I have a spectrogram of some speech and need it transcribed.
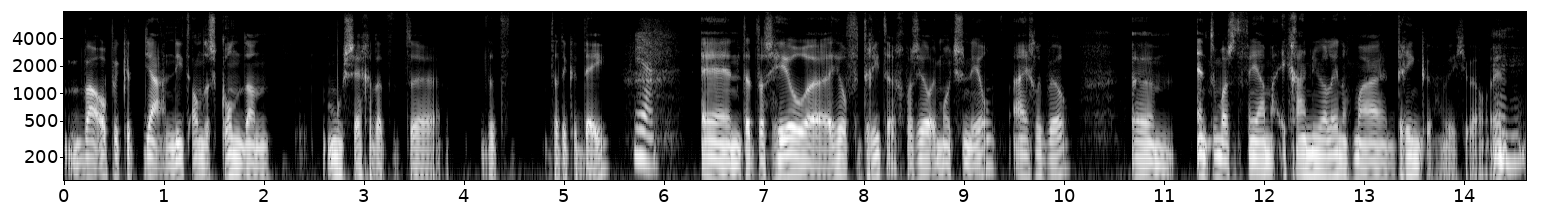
waarop ik het ja, niet anders kon dan moest zeggen dat, het, eh, dat, dat ik het deed. Ja. En dat was heel, eh, heel verdrietig, was heel emotioneel eigenlijk wel. Ehm, en toen was het van ja, maar ik ga nu alleen nog maar drinken, weet je wel. En, Mhm.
